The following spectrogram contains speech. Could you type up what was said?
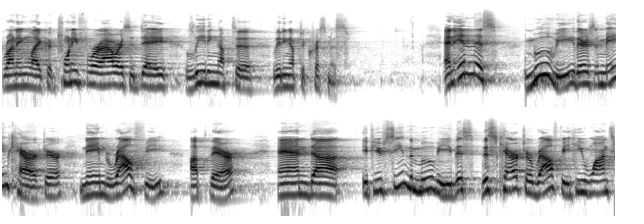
running like 24 hours a day leading up to leading up to Christmas. And in this movie, there's a main character named Ralphie up there, and uh, if you've seen the movie, this, this character, Ralphie, he wants,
